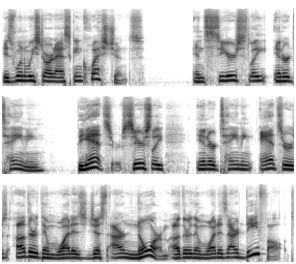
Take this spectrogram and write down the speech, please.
is when we start asking questions and seriously entertaining the answers, seriously entertaining answers other than what is just our norm, other than what is our default.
